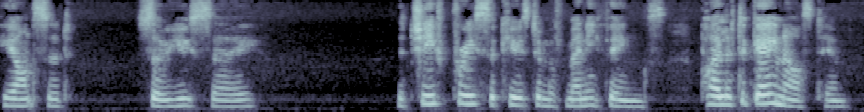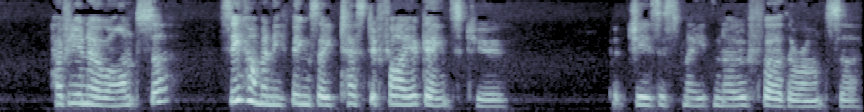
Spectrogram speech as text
He answered, So you say. The chief priests accused him of many things. Pilate again asked him, Have you no answer? See how many things they testify against you. But Jesus made no further answer,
